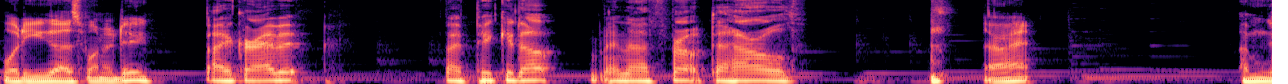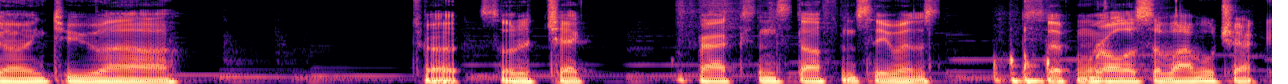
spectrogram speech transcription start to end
what do you guys want to do? I grab it, I pick it up, and I throw it to Harold. All right. I'm going to uh, try, sort of check cracks and stuff and see where the serpent went. Roll a survival check.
